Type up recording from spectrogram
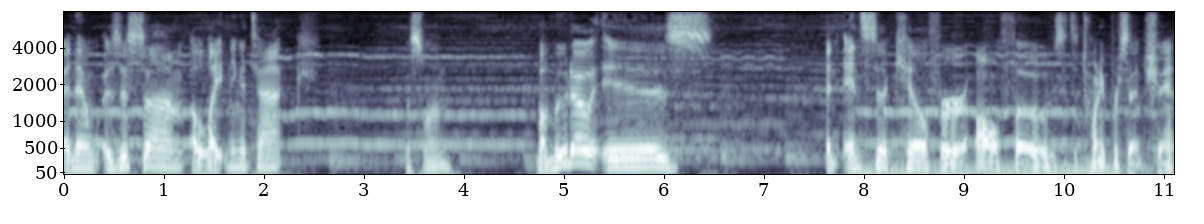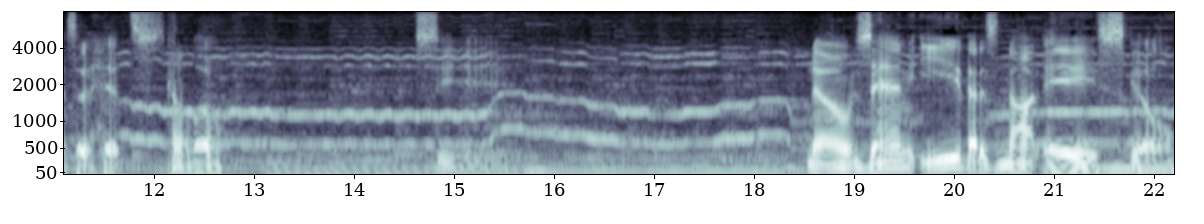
And then is this um a lightning attack? This one? Mamudo is an insta kill for all foes. It's a 20% chance that it hits. It's kind of low. See. No, Zan E, that is not a skill.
